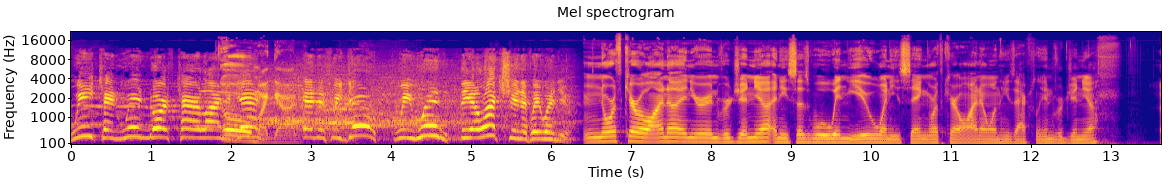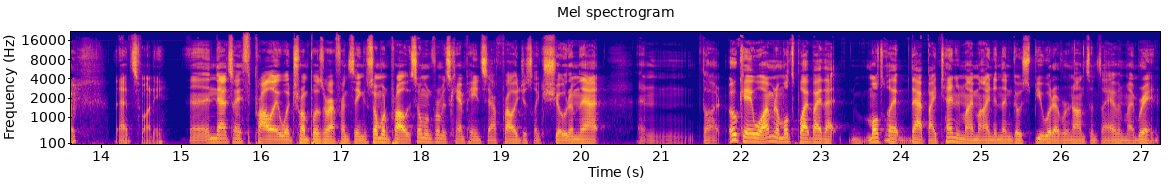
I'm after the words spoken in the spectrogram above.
we can win North Carolina Oh, again. my God. And if we do, we win the election if we win you. North Carolina and you're in Virginia, and he says we'll win you when he's saying North Carolina when he's actually in Virginia. that's funny, and that's probably what Trump was referencing. Someone probably, someone from his campaign staff probably just like showed him that and thought, okay, well I'm gonna multiply by that, multiply that by ten in my mind, and then go spew whatever nonsense I have in my brain.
